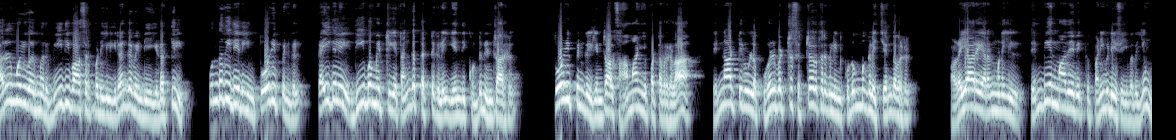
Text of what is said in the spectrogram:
அருள்மொழிவர்மர் வீதி வாசற்படியில் இறங்க வேண்டிய இடத்தில் குந்தவி தேவியின் தோழி பெண்கள் கைகளில் தீபமேற்றிய தங்கத் ஏந்தி ஏந்திக் கொண்டு நின்றார்கள். தோழி பெண்கள் என்றால் சாமானியப்பட்டவர்களா? தென்னாட்டில் உள்ள புகழ்பெற்ற சிற்றரசர்களின் குடும்பங்களைச் சேர்ந்தவர்கள். பழையாறை அரண்மனையில் செம்பியன் மாதேவிக்கு பணிவிடை செய்வதையும்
